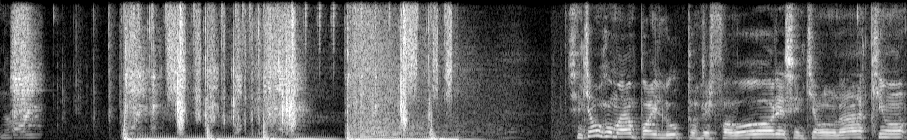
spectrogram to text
No. Sentiamo com'è un po' il loop, per favore, sentiamo un attimo.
